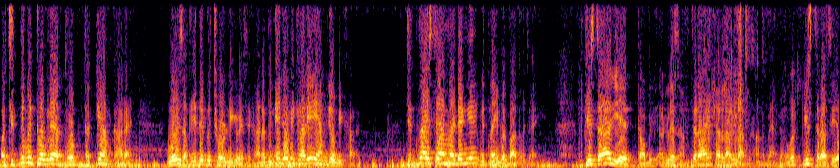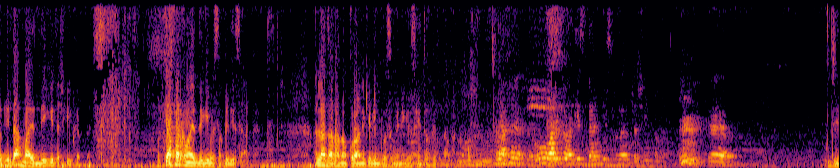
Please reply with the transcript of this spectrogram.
اور جتنی بھی ٹھوکرے دھکے ہم کھا رہے ہیں، وہ اس عقیدے کو چھوڑنے کی وجہ سے کھا رہے ہیں دنیا جو بھی کھا رہی ہے، ہم جو بھی کھا رہے ہیں۔ جتنا اس سے ہم ہٹیں گے، اتنا ہی برباد ہو جائیں گے۔ کس طرح؟ یہ ٹاپک اگلے ہفتے رہا ہے ان شاء اللہ آپ کے سامنے بیان کروں گا۔ کس طرح سے یہ عقیدہ ہماری زندگی کی تشکیل کرتا ہے؟ اور کیا فرق ہماری زندگی میں عقیدے سے آتا ہے؟ اللہ تعالیٰ ہمیں قرآن کریم کو سمجھنے کے صحیح طور جی۔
